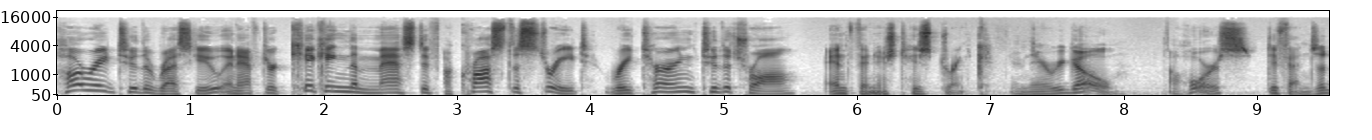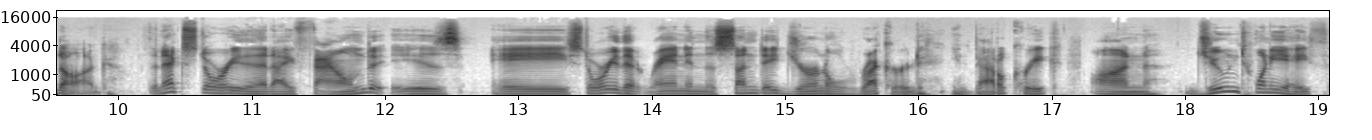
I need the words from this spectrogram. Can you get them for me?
hurried to the rescue, and after kicking the mastiff across the street, returned to the trough and finished his drink. And there we go. A horse defends a dog. The next story that I found is a story that ran in the Sunday Journal Record in Battle Creek on June 28th,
